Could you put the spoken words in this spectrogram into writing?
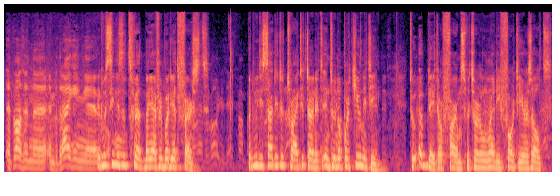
Het was een, een uh, bedreiging. Uh, it was seen as a threat by everybody at first, but we decided to try to turn it into an opportunity to update our farms, which were already 40 years old.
